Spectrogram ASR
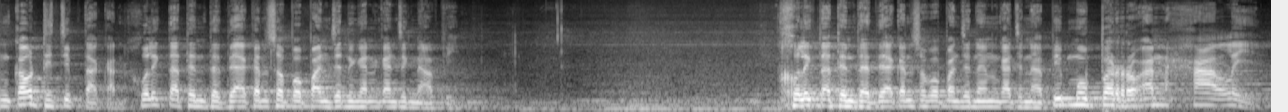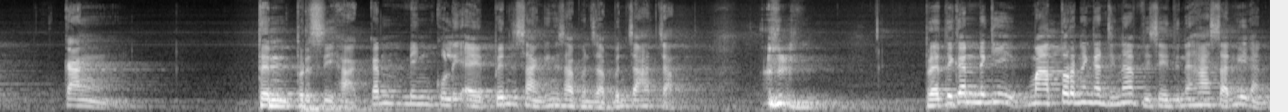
Engkau diciptakan. Khulik taden akan sapa panjenengan Kanjeng Nabi. Khulik taden akan sapa panjenengan Kanjeng Nabi mubarroan hale kang dan bersihakan mingkuli aibin saking saben-saben cacat Berarti kan niki matur ning Kanjeng Nabi Sayyidina Hasan iki kan.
